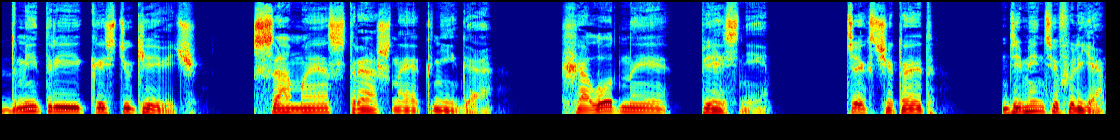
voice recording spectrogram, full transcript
Дмитрий Костюкевич. Самая страшная книга. Холодные песни. Текст читает Дементьев Илья.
